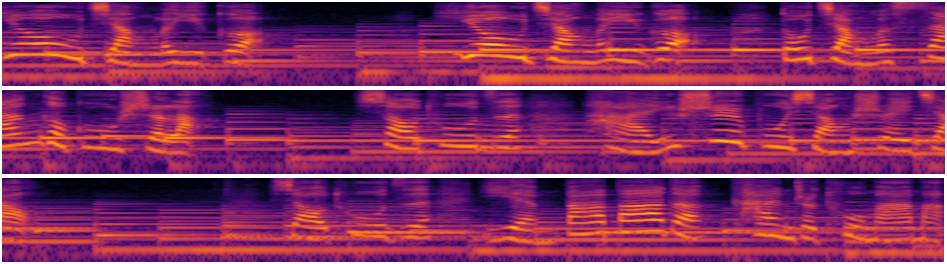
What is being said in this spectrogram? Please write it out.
又讲了一个，又讲了一个，都讲了三个故事了。”小兔子还是不想睡觉。小兔子眼巴巴地看着兔妈妈。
